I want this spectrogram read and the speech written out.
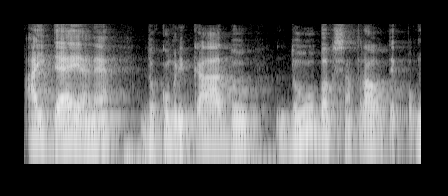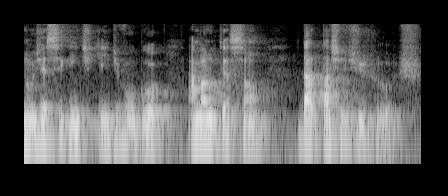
a ideia né, do comunicado do Banco Central no dia seguinte, que divulgou a manutenção da taxa de juros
